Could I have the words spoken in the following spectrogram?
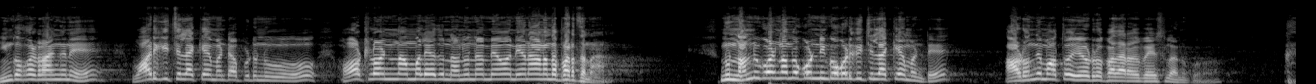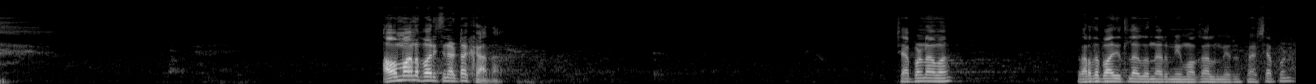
ఇంకొకటి రాగానే వాడికి ఇచ్చే లెక్కేయమంటే అప్పుడు నువ్వు హోటల్ని నమ్మలేదు నన్ను నమ్మేమో నేను ఆనందపడుతున్నా నువ్వు నన్ను కూడా నమ్మకుండా ఇంకొకటికి ఇచ్చి లెక్కేమంటే ఆడుంది మొత్తం ఏడు రూపాయల అరవై వయసులు అనుకో. అవమానపరిచినట్ట కాదా? చెప్పండామా వరద బాధితులాగా ఉన్నారు మీ మొఖాలు మీరు. చెప్పండి.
